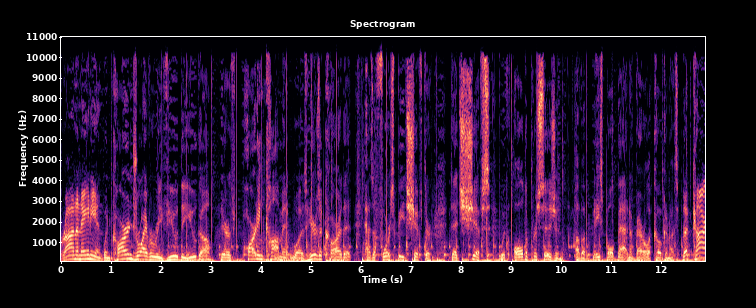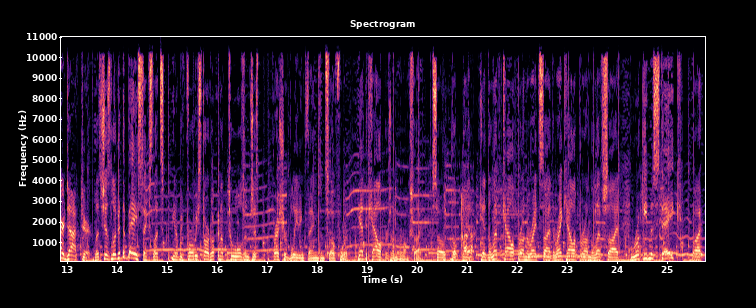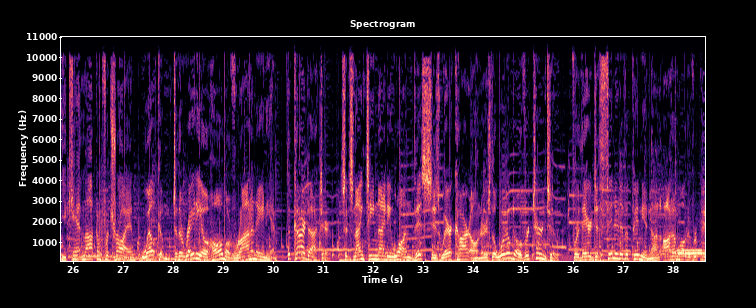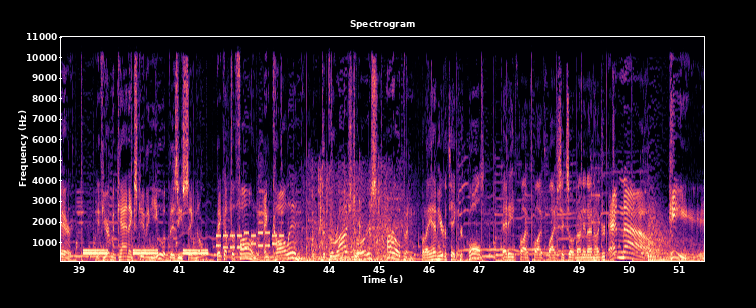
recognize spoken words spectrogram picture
Ron Ananian. When Car and Driver reviewed the Yugo, their parting comment was here's a car that has a four speed shifter that shifts with all the precision of a baseball bat and a barrel of coconuts. The Car Doctor. Let's just look at the basics. Let's, you know, before we start hooking up tools and just pressure bleeding things and so forth. He had the calipers on the wrong side. So the, he had the left caliper on the right side, the right caliper on the left side. Rookie mistake, but you can't knock him for trying. Welcome to the radio home of Ron The Car Doctor. Since 1991, this is where car owners the world over turn to for their definitive opinion on automotive repair. If your mechanic's giving you a busy signal, pick up the phone and call in. The garage doors are open. But I am here to take your calls at 855 560 9900. And now, here's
